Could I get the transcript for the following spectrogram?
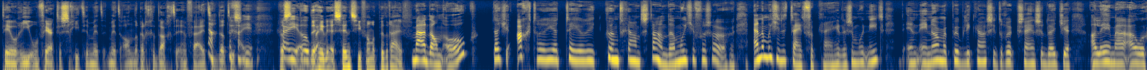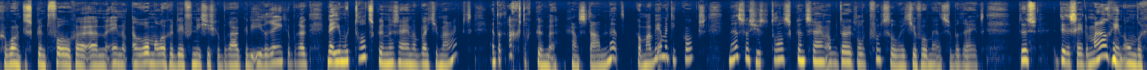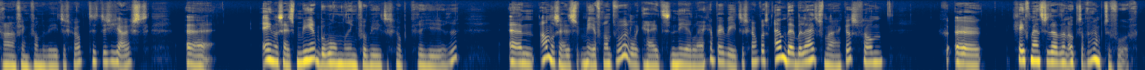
theorie omver te schieten met, met andere gedachten en feiten. Ja, dat is, je- dat is de hele essentie van het bedrijf. Maar dan ook dat je achter je theorie kunt gaan staan. Daar moet je voor zorgen. En dan moet je de tijd voor krijgen. Dus er moet niet een enorme publicatiedruk zijn, zodat je alleen maar oude gewoontes kunt volgen en rommelige definities gebruiken die iedereen gebruikt. Nee, je moet trots kunnen zijn op wat je maakt en erachter kunnen gaan staan. Net, kom maar weer met die koks. Net zoals je trots kunt zijn op deugdelijk voedsel wat je voor mensen bereidt. Dus dit is helemaal geen ondergraving van de wetenschap. Dit is juist eh, enerzijds meer bewondering voor wetenschap creëren. En anderzijds meer verantwoordelijkheid neerleggen bij wetenschappers en bij beleidsmakers van uh, geef mensen daar dan ook de ruimte voor.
